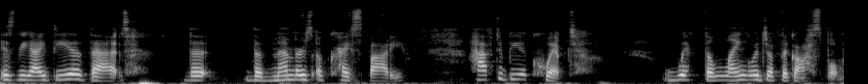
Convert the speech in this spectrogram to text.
is the idea that the, the members of Christ's body have to be equipped with the language of the gospel.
